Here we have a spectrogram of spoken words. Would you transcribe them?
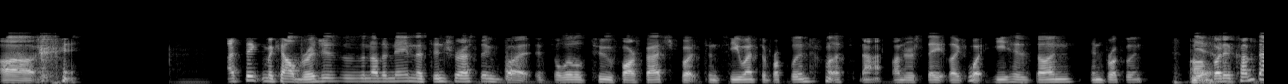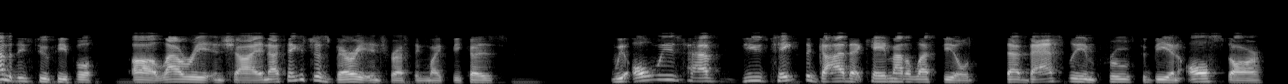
Uh, I think Mikal Bridges is another name that's interesting, but it's a little too far fetched. But since he went to Brooklyn, let's not understate like what he has done in Brooklyn. Um, Yeah. but it comes down to these two people, uh, Lauri and Shai, and I think it's just very interesting, Mike, because we always have. Do you take the guy that came out of left field that vastly improved to be an all star,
